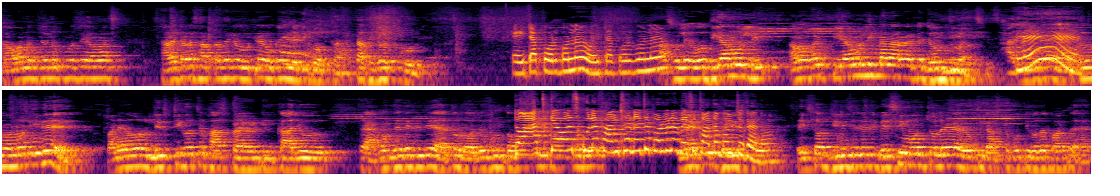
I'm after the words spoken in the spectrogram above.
খাওয়ানোর জন্য পুরো সে আমরা সাড়ে ছটা সাতটা থেকে উঠে ওকে রেডি করতে হয়। আটটা থেকে স্কুল। এইটা পরবো না ওইটা পরবো না। আসলে ও দিয়া মল্লিক আমার ঘরে প্রিয়া মল্লিক নামে আরও একটা জন্তু আছে। সাজানো এত মনো নিবে। মানে ওর লিপস্টিক হচ্ছে ফার্স্ট প্রায়োরিটি কাজল। তো এখন থেকে যদি এত রজগুণ তো আজকে ওর স্কুলে ফাংশন আছে পড়বে না? বেশি কথা বলছো কেন? এইসব জিনিসে যদি বেশি মন চলে যায় ও কি রাষ্ট্রপতি হতে পারবে? হ্যাঁ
